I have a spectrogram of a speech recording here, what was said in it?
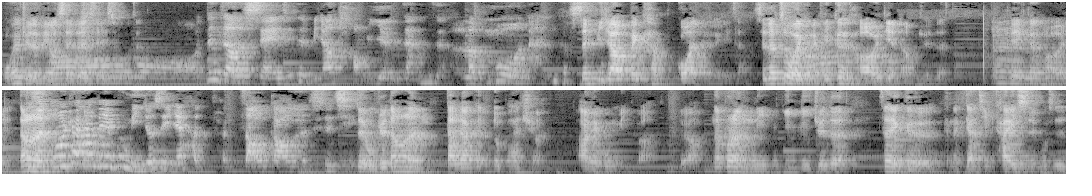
我会觉得没有谁对谁错的，哦，那只有谁就是比较讨厌这样子，冷漠男，谁比较被看不惯而已。这样，谁的作为可能可以更好一点啊？我觉得可以更好一点。当然，我觉得暧昧不明就是一件很很糟糕的事情。对，我觉得当然，大家可能都不太喜欢暧昧不明吧，对啊。那不然你你你觉得，在一个可能感情开始，或是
